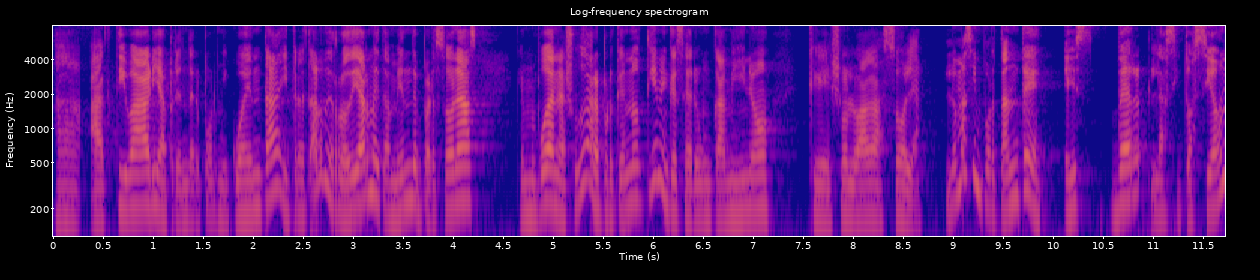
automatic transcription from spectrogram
a activar y aprender por mi cuenta y tratar de rodearme también de personas que me puedan ayudar? Porque no tiene que ser un camino que yo lo haga sola. Lo más importante es ver la situación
